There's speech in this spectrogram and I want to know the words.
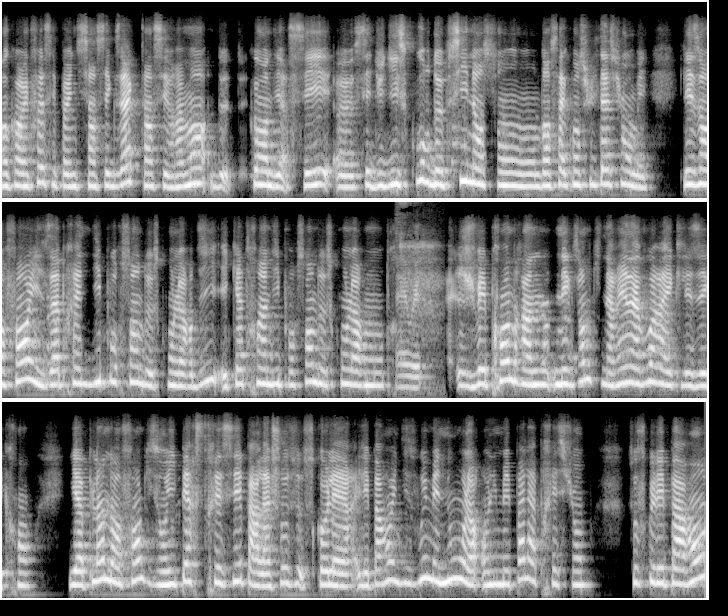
encore une fois, ce n'est pas une science exacte, hein, c'est vraiment, comment dire, euh, c'est du discours de psy dans, son, dans sa consultation, mais les enfants, ils apprennent 10% de ce qu'on leur dit et 90% de ce qu'on leur montre. Eh Je vais prendre un, exemple qui n'a rien à voir avec les écrans. Il y a plein d'enfants qui sont hyper stressés par la chose scolaire et les parents, ils disent, oui, mais nous, on ne lui met pas la pression. Sauf que les parents,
